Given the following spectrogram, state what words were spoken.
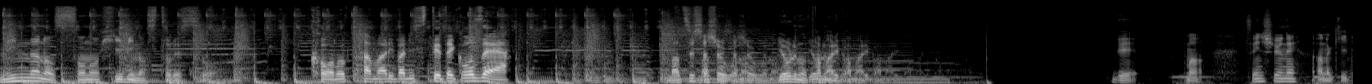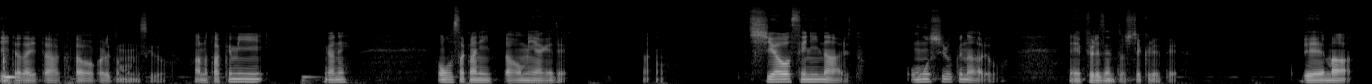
みんなのその日々のストレスをこのたまり場に捨ててこうぜ松下翔吾の夜のたまり場。でまあ先週ねあの聞いていただいた方は分かると思うんですけどあの匠がね大阪に行ったお土産であの幸せになると面白くなるを、えープレゼントしてくれてでま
